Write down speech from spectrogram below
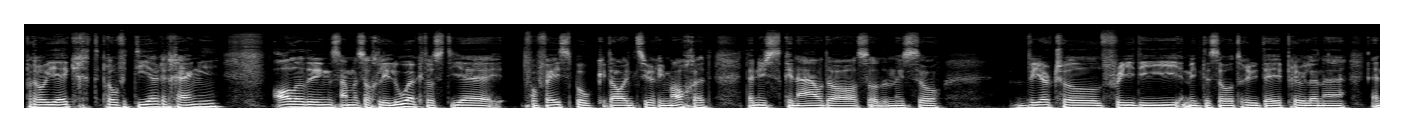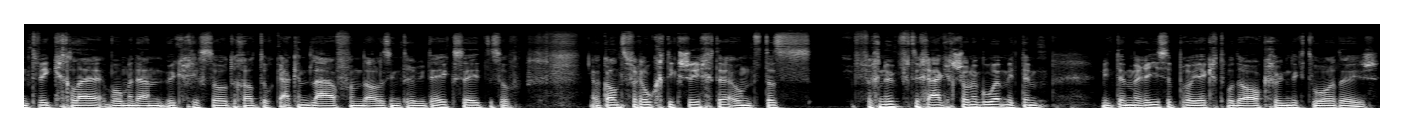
Projekt profitieren kann. Allerdings, wenn man so ein bisschen schaut, was die von Facebook da in Zürich machen, dann ist es genau das. Dann ist so, Virtual 3D mit so 3D-Brillen entwickeln, wo man dann wirklich so durch, durch die Gegend laufen und alles in 3D sieht. Also, ja, ganz verrückte Geschichten und das verknüpft sich eigentlich schon gut mit dem mit dem riesen Projekt, das da angekündigt worden ist.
